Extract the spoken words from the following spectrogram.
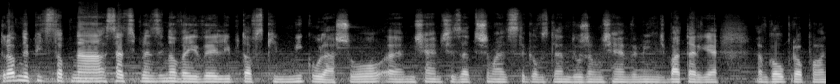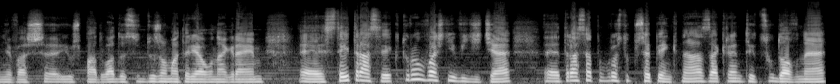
Drobny pit stop na stacji benzynowej w Liptowskim Mikulaszu. E, Musiałem się zatrzymać z tego względu, że musiałem wymienić baterię w GoPro, ponieważ e, już padła. Dosyć dużo materiału nagrałem e, z tej trasy, którą właśnie widzicie. Trasa po prostu przepiękna, zakręty cudowne.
